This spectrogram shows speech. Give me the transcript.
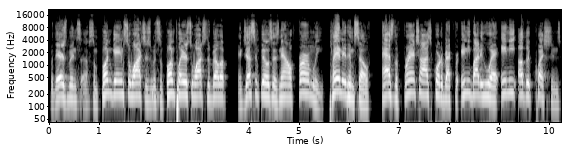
but there's been uh, some fun games to watch. There's been some fun players to watch develop, and Justin Fields has now firmly planted himself as the franchise quarterback for anybody who had any other questions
